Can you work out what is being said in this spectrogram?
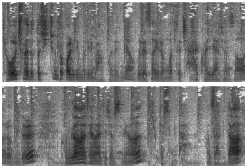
겨울철에도 또 식중독 걸리는 분들이 많거든요. 그래서 이런 것들 잘 관리하셔서 여러분들 건강한 생활 되셨으면 좋겠습니다. 감사합니다.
